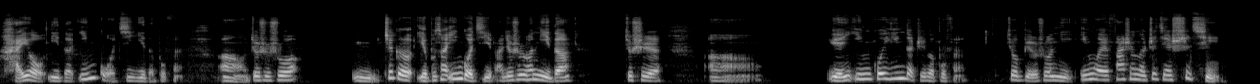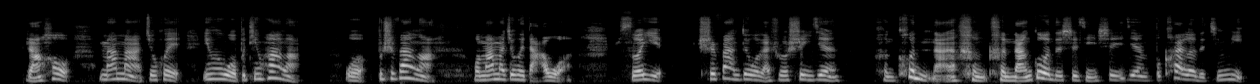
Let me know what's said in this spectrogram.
还有你的因果记忆的部分，嗯，就是说，嗯，这个也不算因果记忆吧，就是说你的，就是，呃，原因归因的这个部分，就比如说你因为发生了这件事情，然后妈妈就会因为我不听话了，我不吃饭了，我妈妈就会打我，所以吃饭对我来说是一件很困难、很很难过的事情，是一件不快乐的经历，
